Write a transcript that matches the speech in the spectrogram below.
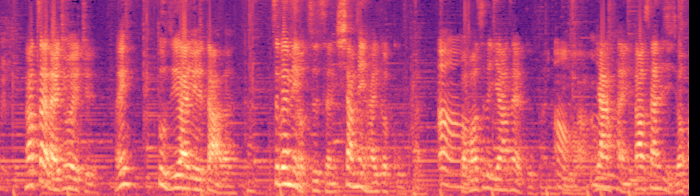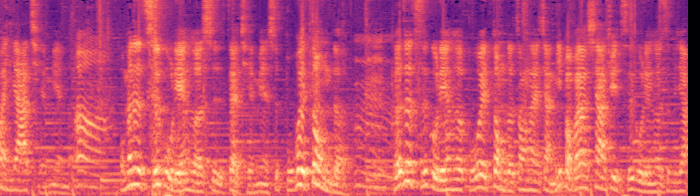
嗯，那再来就会觉得，哎，肚子越来越大了，这边没有支撑，下面还有一个骨盆，嗯宝宝是不是压在骨盆的地哦方？嗯压看到三十几就换压前面了。嗯我们的耻骨联合是在前面是不会动的，嗯可是这耻骨联合不会动的状态下，你宝宝要下去，耻骨联合是不是要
